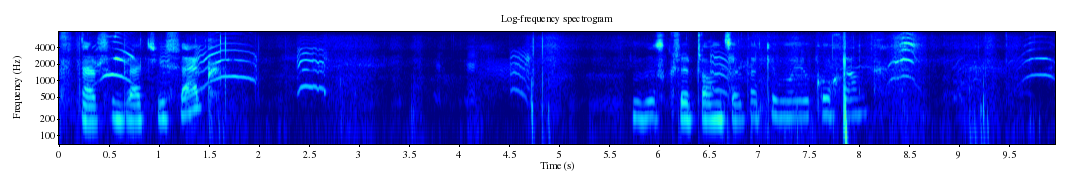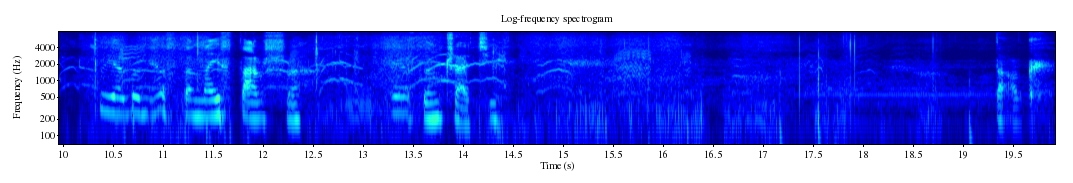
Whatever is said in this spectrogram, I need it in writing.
Starszy braciszek. Wyskrzeczące takie moje kochane. Tu jeden jestem najstarszy. Jestem trzeci. Tak.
